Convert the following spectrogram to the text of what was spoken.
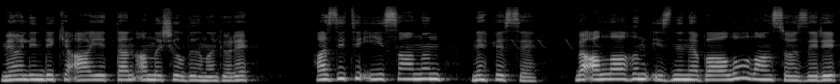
mealindeki ayetten anlaşıldığına göre Hz. İsa'nın nefese ve Allah'ın iznine bağlı olan sözleri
